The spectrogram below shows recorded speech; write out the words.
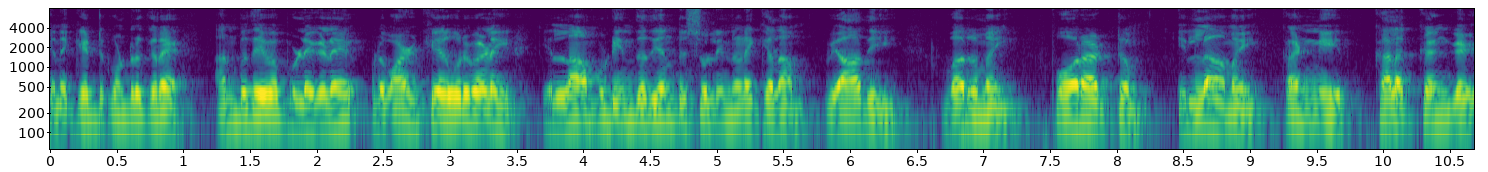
என்னை கேட்டுக்கொண்டிருக்கிற அன்பு தெய்வ பிள்ளைகளே உடைய வாழ்க்கையில் ஒருவேளை எல்லாம் முடிந்தது என்று சொல்லி நினைக்கலாம். வியாதி வறுமை போராட்டம் இல்லாமை கண்ணீர் கலக்கங்கள்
